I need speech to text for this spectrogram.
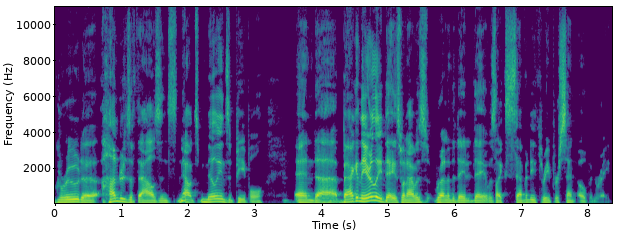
grew to hundreds of thousands. Now it's millions of people. And uh, back in the early days when I was running the day to day, it was like 73% open rate.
